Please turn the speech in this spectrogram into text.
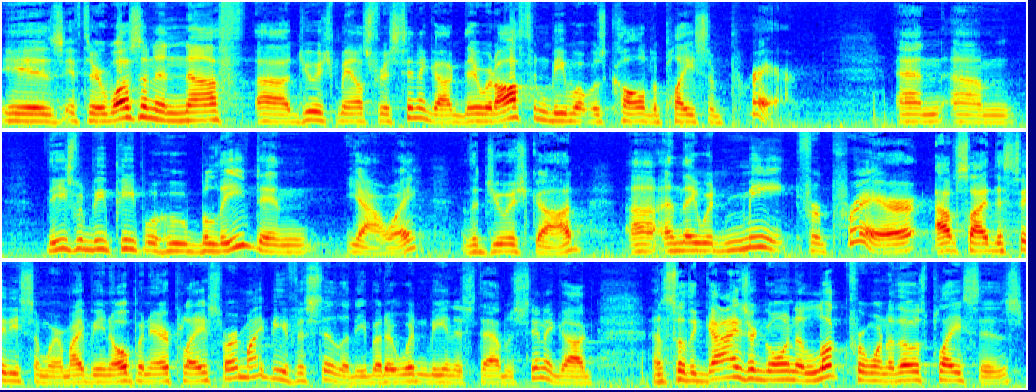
is if there wasn't enough uh, Jewish males for a synagogue, there would often be what was called a place of prayer. And um, these would be people who believed in Yahweh, the Jewish God, uh, and they would meet for prayer outside the city somewhere. It might be an open air place or it might be a facility, but it wouldn't be an established synagogue. And so the guys are going to look for one of those places,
